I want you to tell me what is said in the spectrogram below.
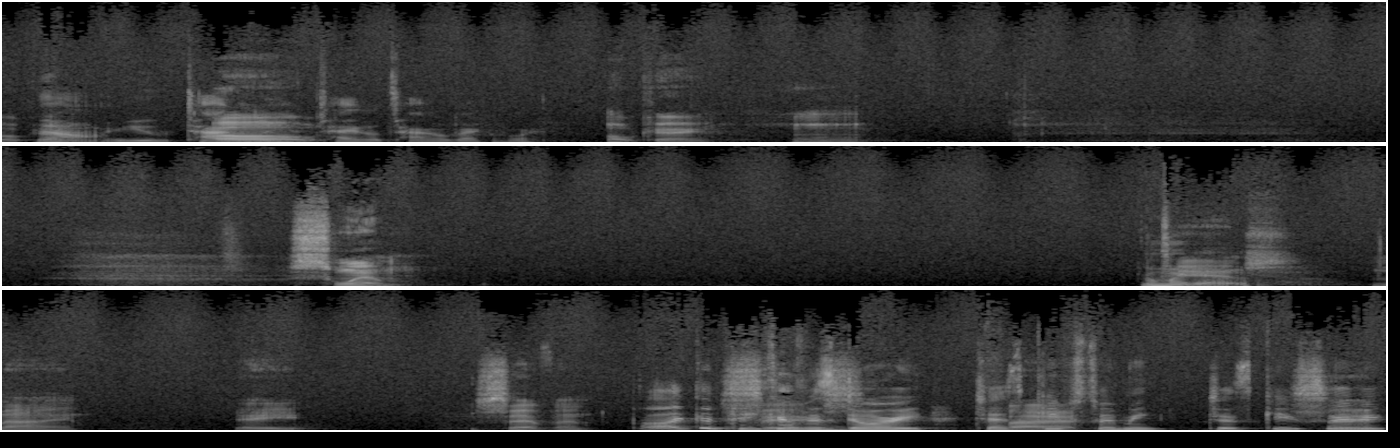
okay. No, you toggle, Oh. toggle, toggle back and forth. Okay. Hmm. Swim. Oh my Ten. gosh. Nine, eight, seven. All I could think of is Dory. Just keep swimming. Just keep six, swimming.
